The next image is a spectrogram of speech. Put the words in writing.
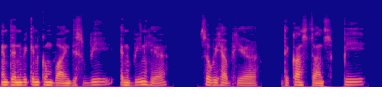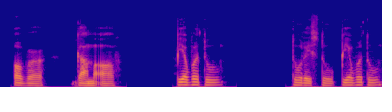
and then we can combine this v and v in here. So we have here the constants p over gamma of p over 2 2 raised to p over 2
